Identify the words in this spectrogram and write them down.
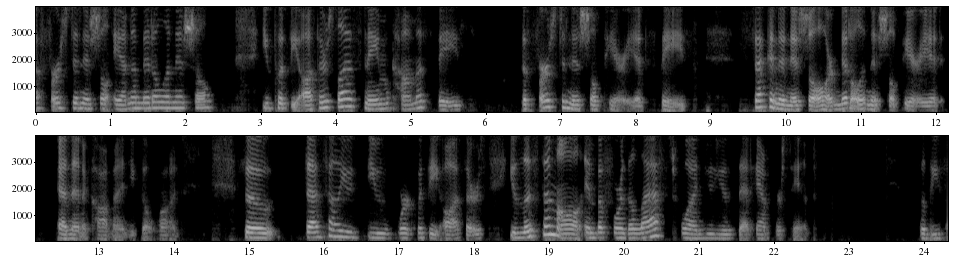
a first initial and a middle initial. You put the author's last name, comma, space, the first initial period, space, second initial or middle initial period, and then a comma, and you go on. So that's how you, you work with the authors. You list them all, and before the last one, you use that ampersand. So these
